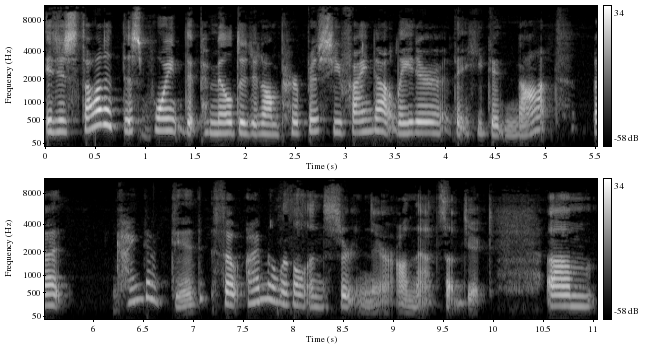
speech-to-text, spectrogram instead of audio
It is thought at this point that Pimil did it on purpose. You find out later that he did not, but kind of did. So I'm a little uncertain there on that subject. Um,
